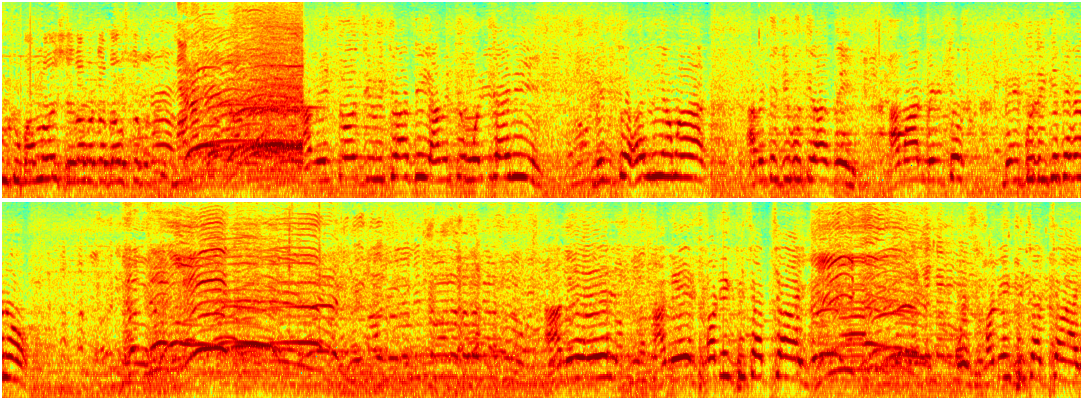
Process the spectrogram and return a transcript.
উল্টো মামলা হয় সেরকম একটা ব্যবস্থা করতে আমি তো জীবিত আছি আমি তো মরে যাইনি। মৃত্যু হয়নি আমার। আমি তো জীবিত আছি। আমার মৃত্যু মৃত্যু লিখেছে কেন? আমি আমি সঠিক বিচার চাই। সঠিক বিচার চাই।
